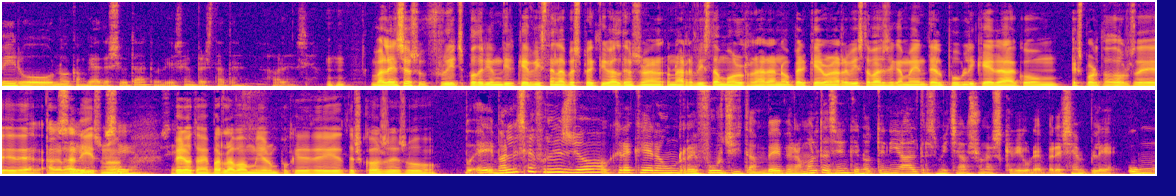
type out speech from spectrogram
però no he canviat de ciutat, sempre he estat a València. Uh -huh. València Fruits podríem dir que, vista en la perspectiva del temps, una, una revista molt rara, no? Perquè era una revista, bàsicament, el públic era com exportadors de, de agraris, sí, no? Sí, sí. Però també parlava millor un poc de, de coses o... Eh, València Fruits jo crec que era un refugi també per a molta gent que no tenia altres mitjans on escriure. Per exemple, un,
